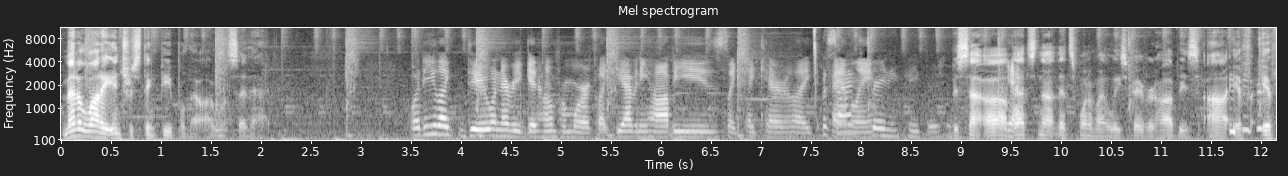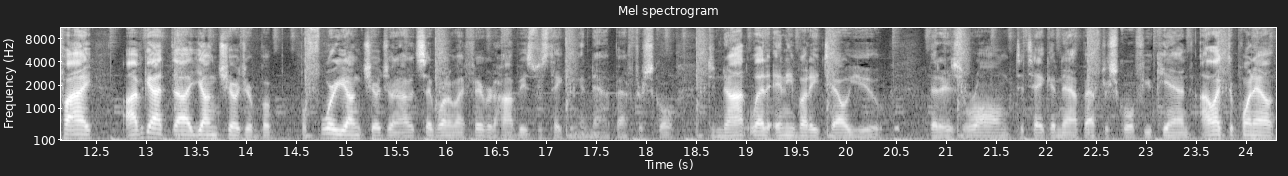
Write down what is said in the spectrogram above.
Met a lot of interesting people, though. I will say that. What do you like do whenever you get home from work? Like, do you have any hobbies? Like, take care of like Besides family. grading papers. Besides, uh, Yeah. that's not that's one of my least favorite hobbies. Uh, if if I I've got uh, young children, but before young children, I would say one of my favorite hobbies was taking a nap after school. Do not let anybody tell you that it is wrong to take a nap after school if you can. I like to point out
